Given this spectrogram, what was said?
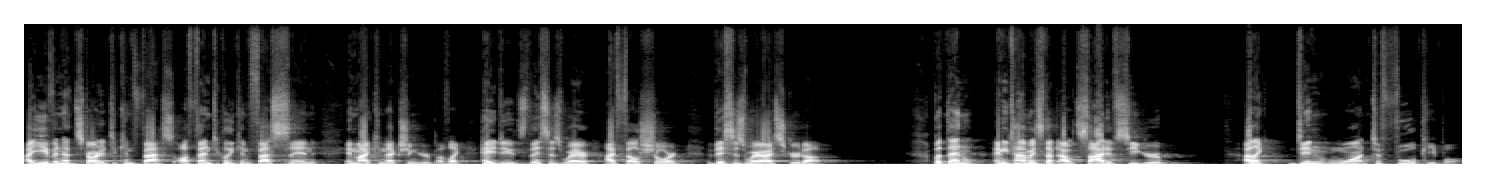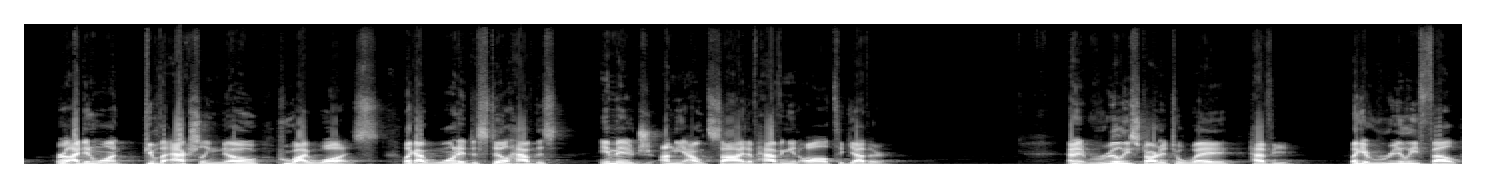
I even had started to confess, authentically confess sin in my connection group of like, hey, dudes, this is where I fell short. This is where I screwed up. But then anytime I stepped outside of C group, I like didn't want to fool people. Or I didn't want people to actually know who I was. Like I wanted to still have this image on the outside of having it all together. And it really started to weigh heavy. Like it really felt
